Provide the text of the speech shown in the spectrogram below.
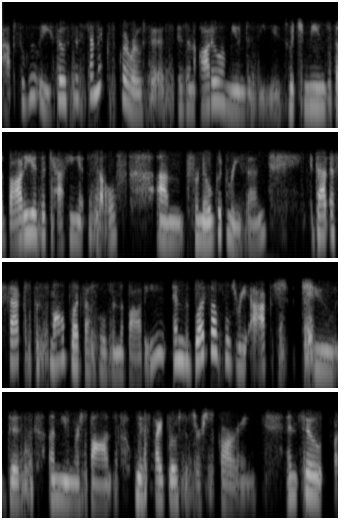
Absolutely. So, systemic sclerosis is an autoimmune disease, which means the body is attacking itself um, for no good reason that affects the small blood vessels in the body, and the blood vessels react to this immune response with fibrosis or scarring. And so, uh,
